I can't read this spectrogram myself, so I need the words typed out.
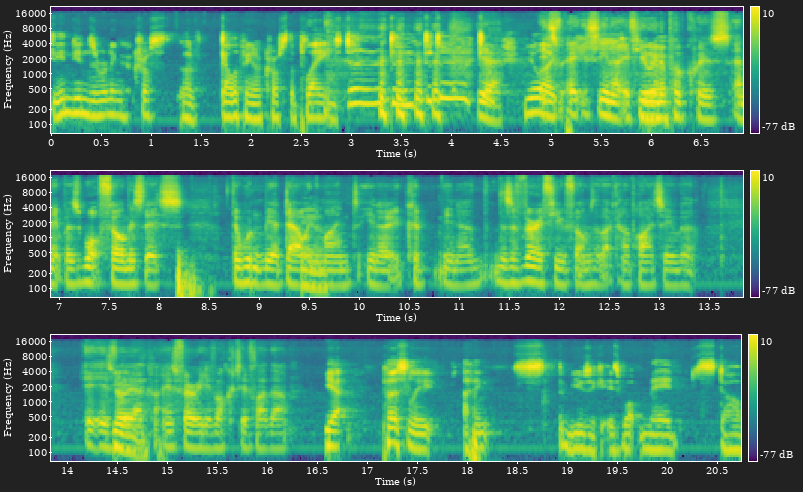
the Indians are running across or galloping across the plains. Duh, duh, duh, duh, duh. Yeah, you're like it's, it's you know if you you were in a pub quiz and it was what film is this, there wouldn't be a doubt in Yeah. your mind. You know, it could. You know, there's a very few films that that can apply to, but it is very Yeah. it's very evocative like that. Yeah, personally, I think the music is what made Star.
